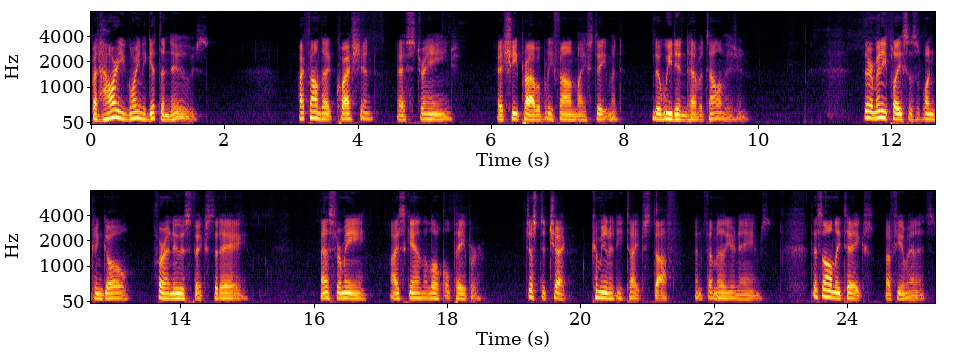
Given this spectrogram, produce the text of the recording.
But how are you going to get the news? I found that question as strange as she probably found my statement that we didn't have a television. There are many places one can go for a news fix today. As for me, I scan the local paper just to check community type stuff and familiar names. This only takes a few minutes.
